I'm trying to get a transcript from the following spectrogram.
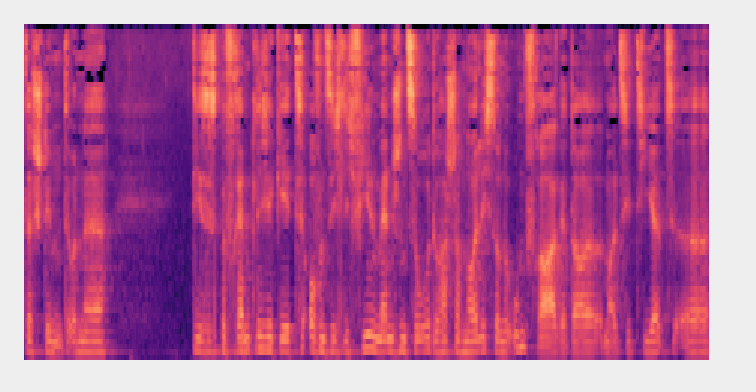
Das stimmt. Und äh, dieses Befremdliche geht offensichtlich vielen Menschen so. Du hast doch neulich so eine Umfrage da mal zitiert, äh,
